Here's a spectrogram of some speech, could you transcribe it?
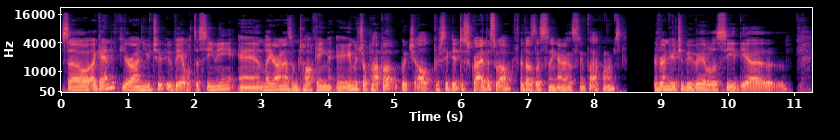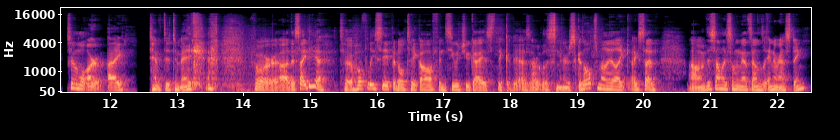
So again, if you're on YouTube, you'll be able to see me, and later on, as I'm talking, a image will pop up, which I'll proceed to describe as well for those listening on listening platforms. If you're on YouTube, you'll be able to see the uh, little art I attempted to make for uh, this idea to hopefully see if it'll take off and see what you guys think of it as our listeners. Because ultimately, like I said, um, if this sounds like something that sounds interesting,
